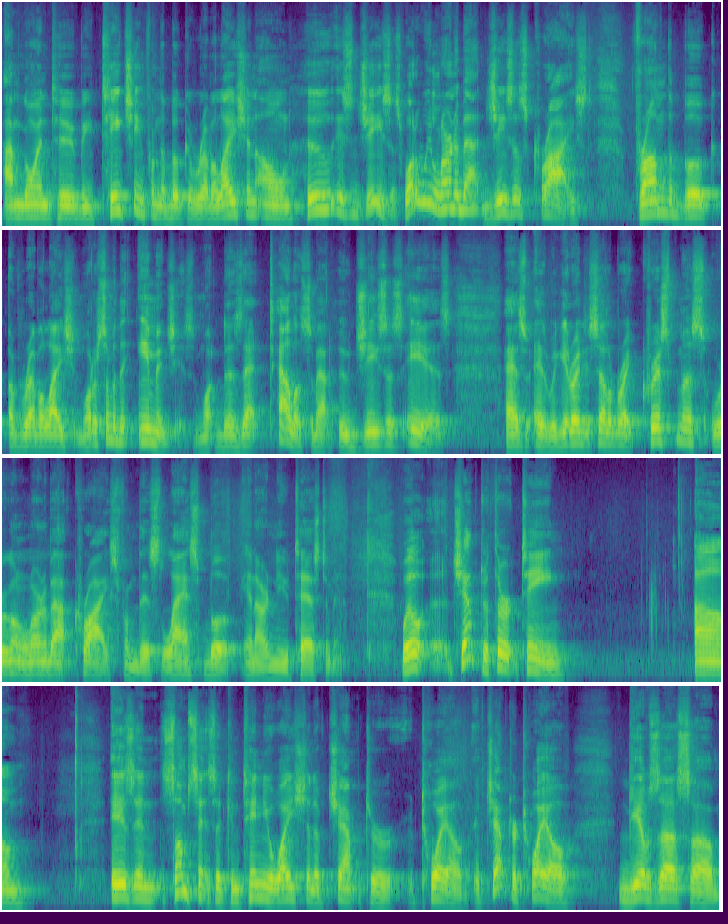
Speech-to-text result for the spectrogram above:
I'm going to be teaching from the book of Revelation on who is Jesus. What do we learn about Jesus Christ from the book of Revelation? What are some of the images? And what does that tell us about who Jesus is? As, as we get ready to celebrate Christmas, we're going to learn about Christ from this last book in our New Testament. Well, uh, chapter 13 um, is, in some sense, a continuation of chapter 12. If chapter 12 gives us a,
